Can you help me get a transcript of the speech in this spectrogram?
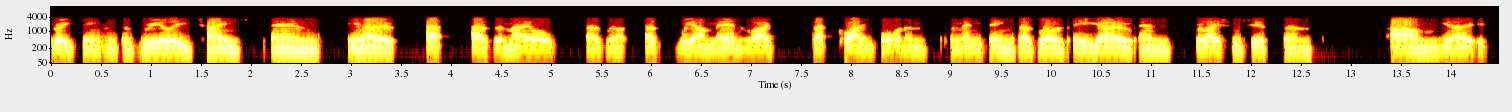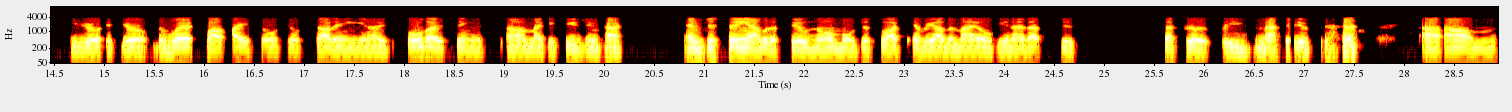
three things have really changed. And, you know, as, as a male, as, as we are men, like that's quite important for many things, as well as ego and relationships. And, um, you know, if you're if you're the workplace or if you're studying, you know, all those things um, make a huge impact. And just being able to feel normal, just like every other male, you know, that's just that's really massive. um,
